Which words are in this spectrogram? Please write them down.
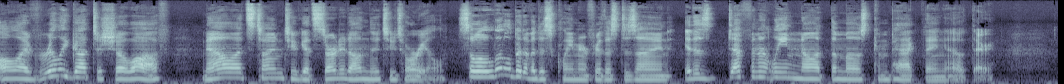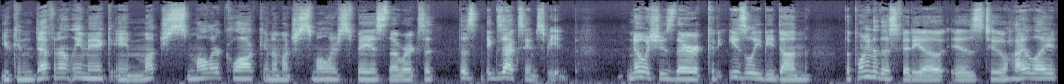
all I've really got to show off. Now it's time to get started on the tutorial. So a little bit of a disclaimer for this design, it is definitely not the most compact thing out there. You can definitely make a much smaller clock in a much smaller space that works at the exact same speed. No issues there, it could easily be done. The point of this video is to highlight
